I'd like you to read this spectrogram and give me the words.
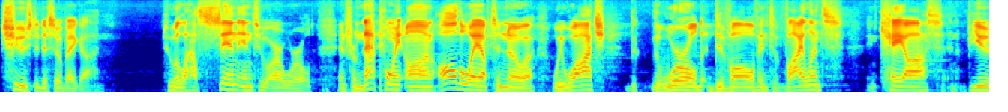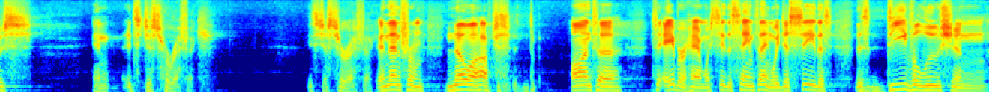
choose to disobey God, to allow sin into our world. And from that point on, all the way up to Noah, we watch the, the world devolve into violence and chaos and abuse. And it's just horrific. It's just horrific. And then from Noah up on to, to Abraham, we see the same thing. We just see this, this devolution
